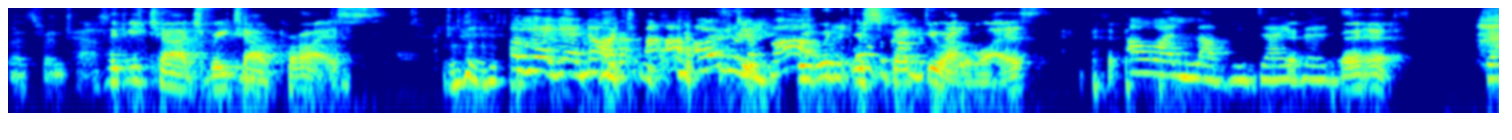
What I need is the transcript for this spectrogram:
That's fantastic. Have you charged retail price? Oh, yeah, yeah. No, I, I, I- over and above. we wouldn't respect you otherwise. Oh, I love you, David. Now,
